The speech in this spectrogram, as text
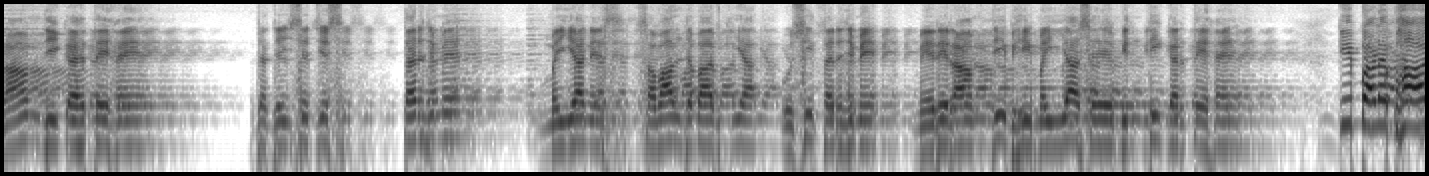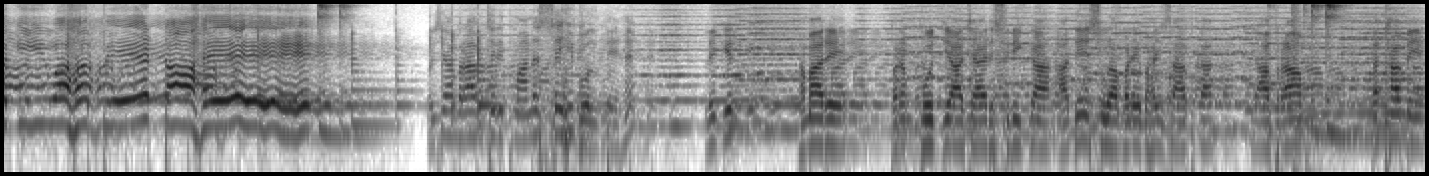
राम जी कहते हैं अच्छा जैसे जिस तर्ज में मैया ने सवाल जवाब किया, उसी तर्ज में, मेरे राम जी भी मैया से विनती करते हैं कि बड़ भागी वह बेटा है। वैसे हम रामचरित मानस से ही बोलते हैं, लेकिन हमारे परम पूज्य आचार्य श्री का आदेश हुआ बड़े भाई साहब का कि आप राम कथा में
